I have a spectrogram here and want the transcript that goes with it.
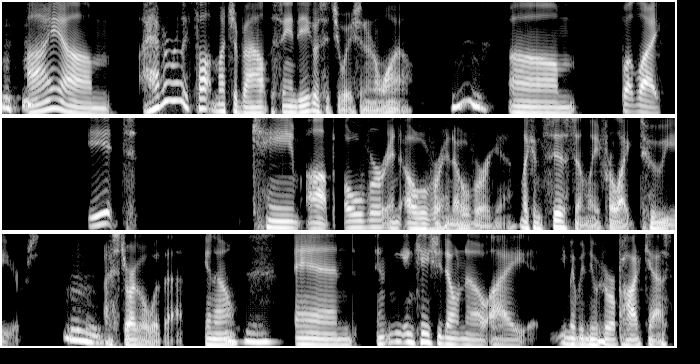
I um, I haven't really thought much about the San Diego situation in a while. Mm. Um, but like it came up over and over and over again, like consistently for like two years. Mm. I struggle with that, you know? Mhm. And in, in case you don't know, I, you may be new to our podcast.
